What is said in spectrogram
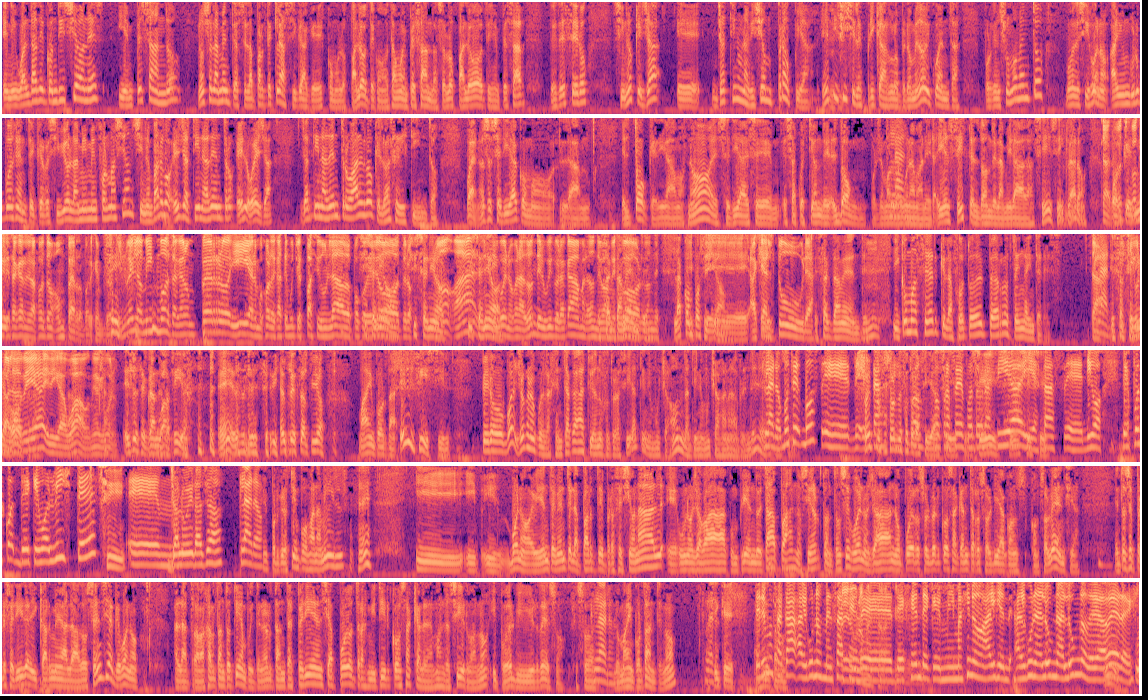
en igualdad de condiciones y empezando, no solamente hace la parte clásica, que es como los palotes, cuando estamos empezando a hacer los palotes y empezar desde cero, sino que ya, eh, ya tiene una visión propia. Es difícil explicarlo, pero me doy cuenta, porque en su momento vos decís, bueno, hay un grupo de gente que recibió la misma información, sin embargo, ella tiene adentro, él o ella, ya tiene adentro algo que lo hace distinto. Bueno, eso sería como la el toque, digamos, ¿no? Eh, sería ese, esa cuestión del don, por llamarlo de alguna manera. Y existe el don de la mirada, sí, sí, claro. Claro, porque vos, querés sacarle la foto a un perro, por ejemplo. Y no es lo mismo sacar a un perro y a lo mejor dejaste mucho espacio de un lado, poco del otro. Sí, señor. ¿no? Ah, sí, señor. bueno, para ¿dónde ubico la cámara? ¿Dónde va mejor? ¿Dónde, la composición. Este, ¿A qué altura? Exactamente. Mm. Y cómo hacer que la foto del perro tenga interés. Claro. Esa sería que uno la vea y diga, wow, mira qué bueno. Ese es el gran desafío. ¿eh? Ese sería el desafío más importante. Es difícil, pero bueno, yo creo que la gente acá estudiando fotografía tiene mucha onda, tiene muchas ganas de aprender. Claro, vos, vos eh, soy profesor de fotografía. Sos, profe de fotografía y estás, eh, digo, después de que volviste. Sí, eh, ya lo era ya. Claro. Eh, porque los tiempos van a mil. ¿eh? Y, bueno, evidentemente la parte profesional, eh, uno ya va cumpliendo etapas, ¿no es cierto? Entonces, bueno, ya no puede resolver cosas que antes resolvía con, solvencia. Entonces preferí dedicarme a la docencia, que bueno, al trabajar tanto tiempo y tener tanta experiencia, puedo transmitir cosas que a los demás les sirvan, ¿no? Y poder vivir de eso. Eso es lo más importante, ¿no? Así que tenemos acá algunos mensajes, de, gente que me imagino alguien, algún alumno, alumno debe haber.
